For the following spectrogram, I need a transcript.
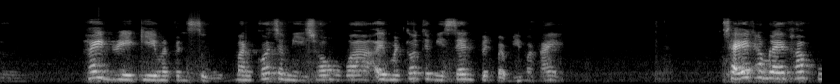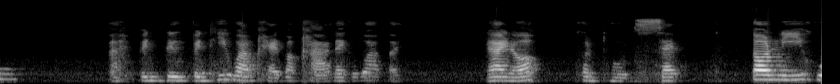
เลย ให้ดีกรีมันเป็นศูนย์ มันก็จะมีช่องว่า เอ้ยมันก็จะมีเส้นเป็นแบบนี้มาให้ ใช้ทำอะไรคะครูอะเป็นดึงเป็นที่วางแขนวางขาอะไรก็ว่าไป ได้เนาะ Control Z ตอนนี้ครู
